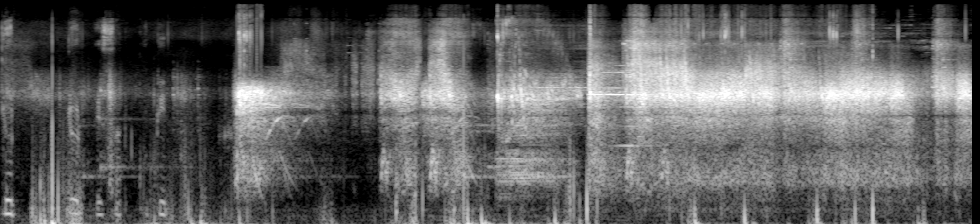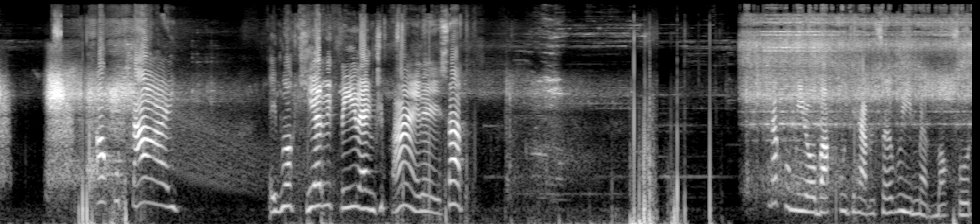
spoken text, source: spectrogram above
หยุดหยุดไอสัตว์กูติดเอากูตายไอ้พวกเคียนี่ตีแรงชิบหายเลยไอ้สัตว์ มีโรบักกูจะทำเซิร์ฟวีแบบบล็อกฟุต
